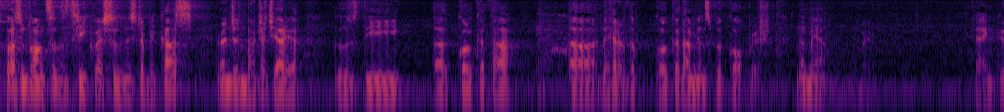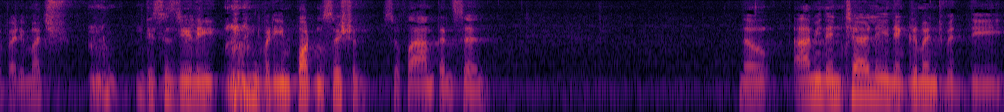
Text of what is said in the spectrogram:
first person to answer the three questions, Mr. Bikash Ranjan Bhattacharya, who's the uh, Kolkata, uh, the head of the Kolkata Municipal Corporation, the mayor. Thank you very much. this is really a very important session, so far I'm concerned. Now, I'm in entirely in agreement with the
